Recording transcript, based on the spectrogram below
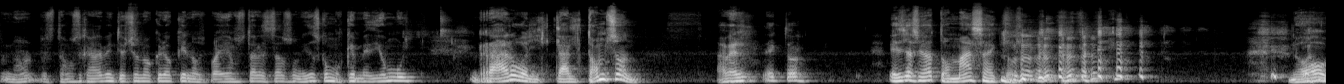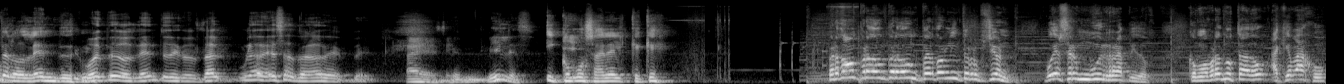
no, pues, estamos en Canal 28, no creo que nos vayamos a estar a Estados Unidos. Como que me dio muy raro el tal Thompson. A ver, Héctor. Es la señora Tomasa, Héctor. no. Ponte los lentes. Ponte los lentes, Héctor. Tal- Una de esas, ¿verdad? De, de- Ay, sí. de miles. ¿Y cómo sale el que qué? Perdón, perdón, perdón, perdón la interrupción. Voy a ser muy rápido. Como habrás notado, aquí abajo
